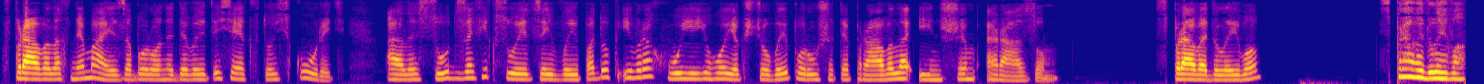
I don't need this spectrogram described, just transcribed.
В правилах немає заборони дивитися, як хтось курить, але суд зафіксує цей випадок і врахує його, якщо ви порушите правила іншим разом. Справедливо? Справедливо,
